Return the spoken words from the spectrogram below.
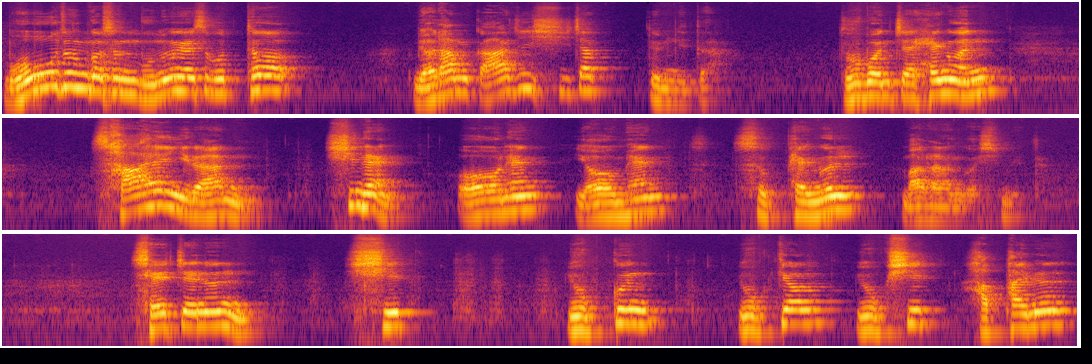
모든 것은 무명에서부터 멸함까지 시작됩니다. 두 번째 행은 사행이란 신행, 언행, 염행, 습행을 말하는 것입니다. 셋째는 식, 육근, 육경, 육식 합하면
